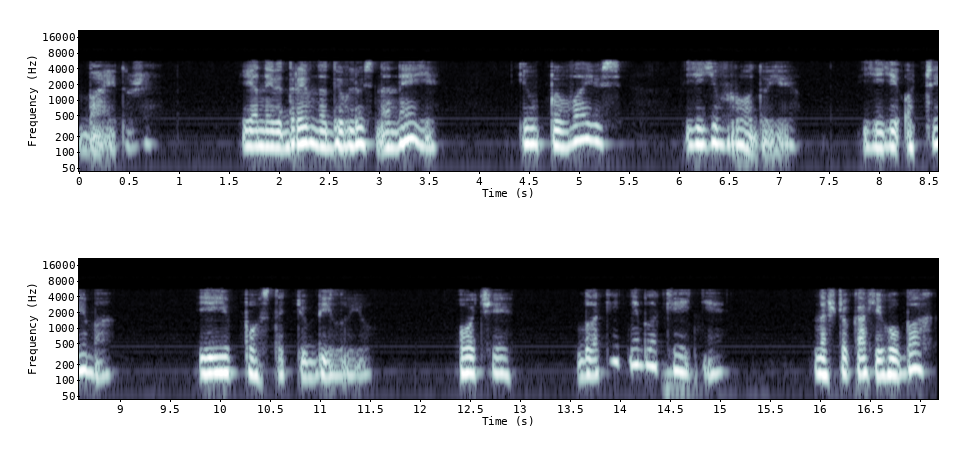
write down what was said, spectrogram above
байдуже. Я невідривно дивлюсь на неї і впиваюсь її вродою, її очима, її постаттю білою. Очі блакитні, блакитні, на щоках і губах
